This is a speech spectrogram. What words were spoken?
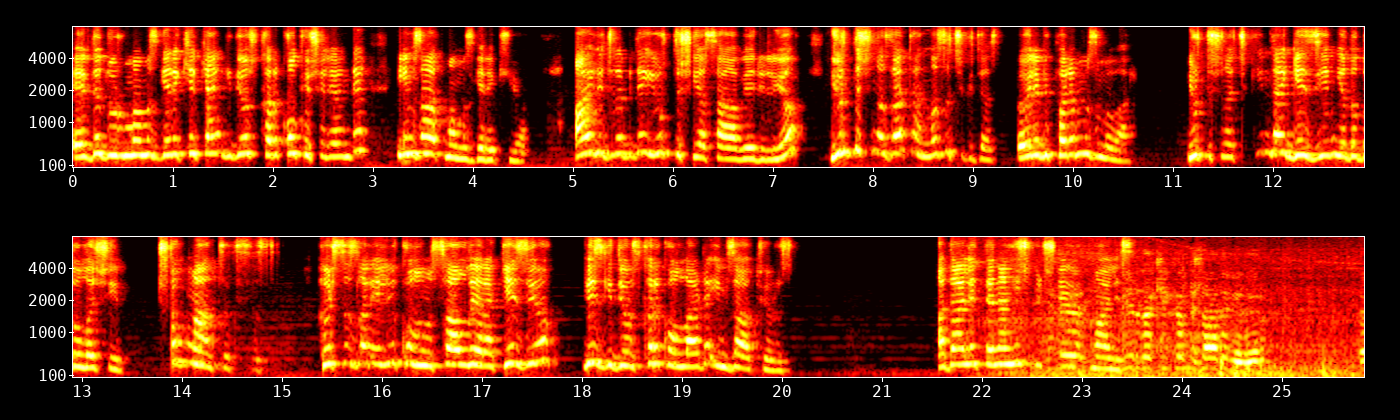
evde durmamız gerekirken gidiyoruz karakol köşelerinde imza atmamız gerekiyor. Ayrıca bir de yurt dışı yasağı veriliyor. Yurt dışına zaten nasıl çıkacağız? Öyle bir paramız mı var? Yurt dışına çıkayım da gezeyim ya da dolaşayım. Çok mantıksız. Hırsızlar elini kolunu sallayarak geziyor. Biz gidiyoruz karakollarda imza atıyoruz. Adalet denen hiçbir şey yok maalesef. Bir dakika müsaade veriyorum. Ee,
